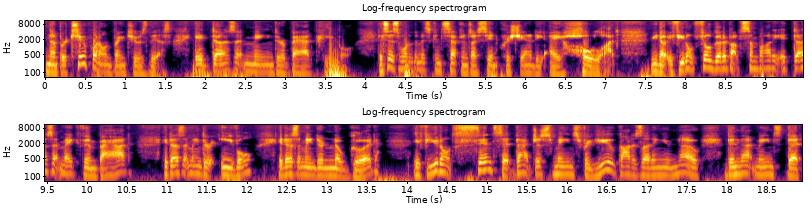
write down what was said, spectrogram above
Number two point I want to bring to you is this. It doesn't mean they're bad people. This is one of the misconceptions I see in Christianity a whole lot. You know, if you don't feel good about somebody, it doesn't make them bad. It doesn't mean they're evil. It doesn't mean they're no good. If you don't sense it, that just means for you, God is letting you know, then that means that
